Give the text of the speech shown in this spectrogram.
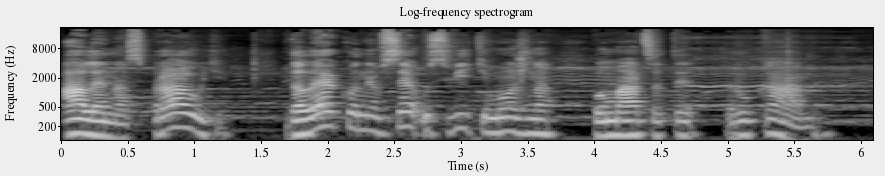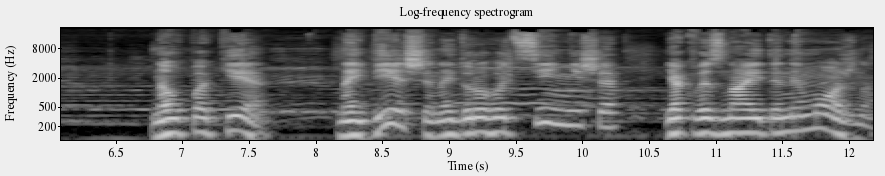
Але насправді далеко не все у світі можна помацати руками. Навпаки, найбільше, найдорогоцінніше, як ви знаєте, не можна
